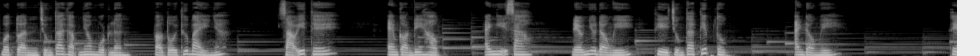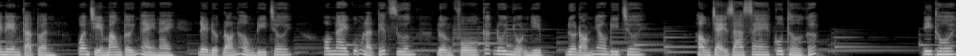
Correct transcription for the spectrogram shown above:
Một tuần chúng ta gặp nhau một lần, vào tối thứ bảy nhé. Sao ít thế? Em còn đi học, anh nghĩ sao? Nếu như đồng ý thì chúng ta tiếp tục. Anh đồng ý. Thế nên cả tuần Quân chỉ mong tới ngày này để được đón Hồng đi chơi. Hôm nay cũng là Tết Dương, đường phố các đôi nhộn nhịp đưa đón nhau đi chơi. Hồng chạy ra xe, cô thở gấp. Đi thôi.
